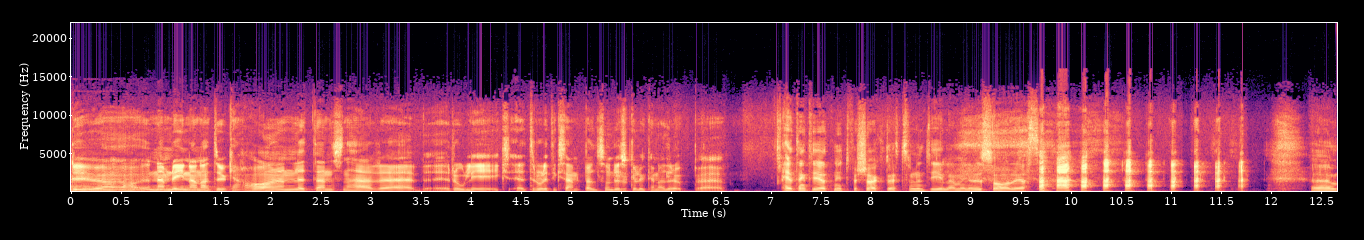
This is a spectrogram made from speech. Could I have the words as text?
Du eh, nämnde innan att du kanske har en liten sån här rolig, ett roligt exempel som du skulle kunna dra upp Jag tänkte göra ett nytt försök då eftersom du inte gillar min USA-resa. Eh,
